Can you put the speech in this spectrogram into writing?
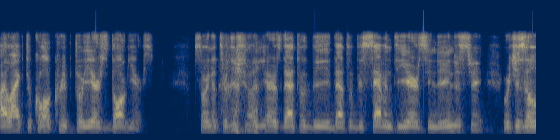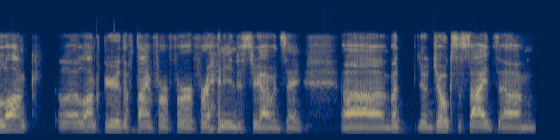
I like to call crypto years dog years. So in the traditional years, that would be that would be 70 years in the industry, which is a long a long period of time for for for any industry, I would say. Uh, but you know, jokes aside, um,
